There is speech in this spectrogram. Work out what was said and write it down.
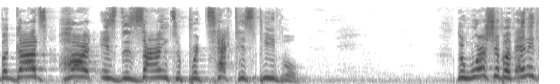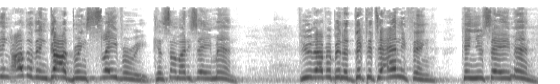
but God's heart is designed to protect his people. The worship of anything other than God brings slavery. Can somebody say amen? amen. If you've ever been addicted to anything, can you say amen? amen?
